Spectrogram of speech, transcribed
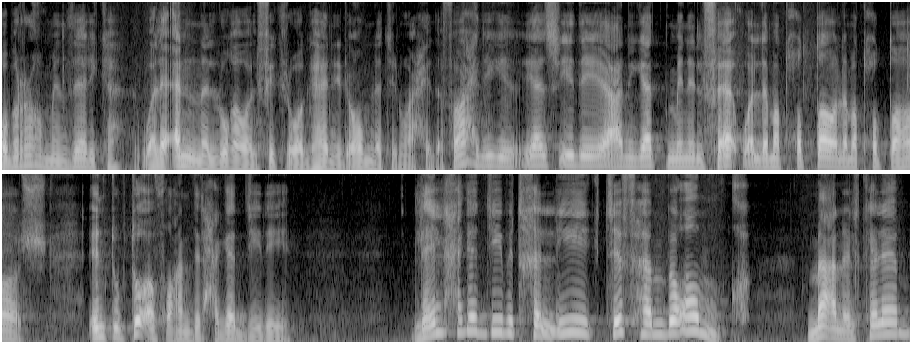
وبالرغم من ذلك ولأن اللغة والفكر وجهان لعملة واحدة فواحد يجي يا سيدي يعني جت من الفاء ولا ما تحطها ولا ما تحطهاش؟ أنتوا بتقفوا عند الحاجات دي ليه؟ لأن الحاجات دي بتخليك تفهم بعمق معنى الكلام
